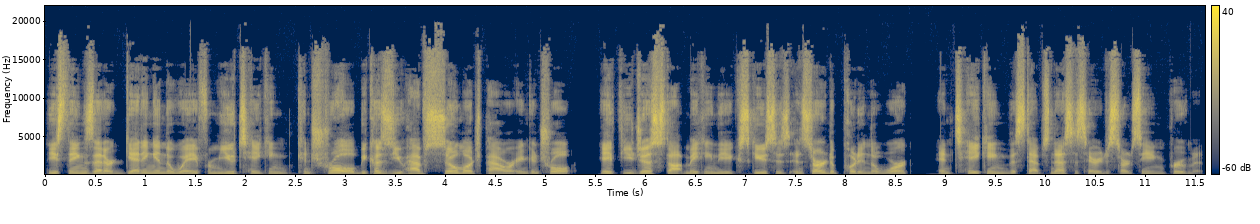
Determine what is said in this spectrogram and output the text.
These things that are getting in the way from you taking control because you have so much power and control if you just stop making the excuses and started to put in the work and taking the steps necessary to start seeing improvement.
